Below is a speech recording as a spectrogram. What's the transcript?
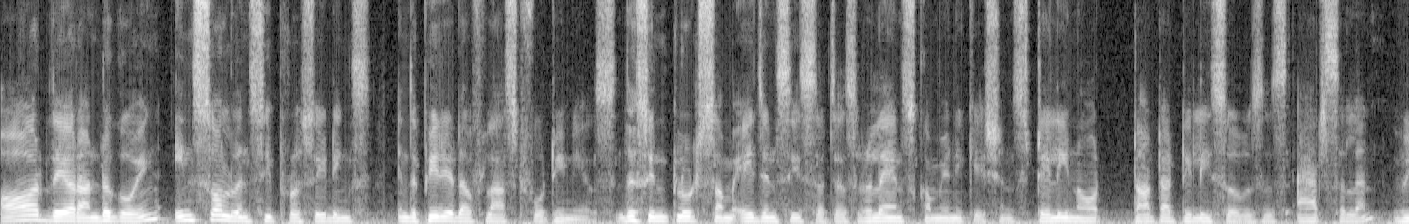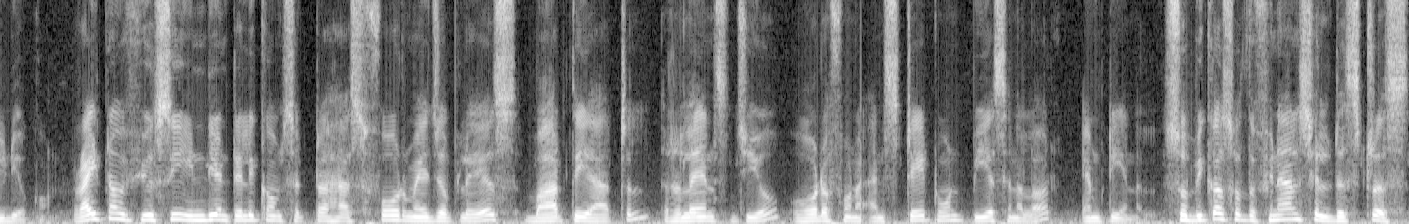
or they are undergoing insolvency proceedings in the period of last 14 years. This includes some agencies such as Reliance Communications, Telenor, Tata Teleservices, Aircel and Videocon. Right now if you see Indian telecom sector has four major players Bharti Airtel, Reliance Jio, Vodafone and state-owned BSNL or MTNL. So because of the financial distress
